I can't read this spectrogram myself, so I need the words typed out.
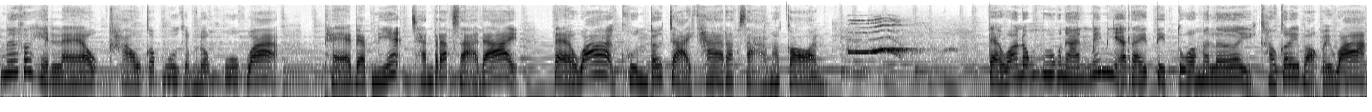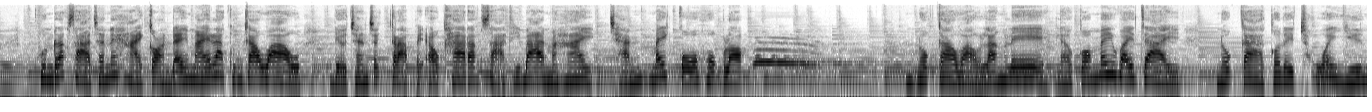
เมื่อเขาเห็นแล้วเขาก็พูดกับนกฮูกว่า แผลแบบนี้ฉันรักษาได้ แต่ว่าคุณต้องจ่ายค่ารักษามาก่อน แต่ว่านกฮูกนั้นไม่มีอะไรติดตัวมาเลย เขาก็เลยบอกไปว่าคุณรักษาฉันให้หายก่อนได้ไหมล่ะคุณกาวาว เดี๋ยวฉันจะกลับไปเอาค่ารักษาที่บ้านมาให้ ฉันไม่โกหกหรอก นกกาว่าวลังเลแล้วก็ไม่ไว้ใจ นกกาก็เลยช่วยยืน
